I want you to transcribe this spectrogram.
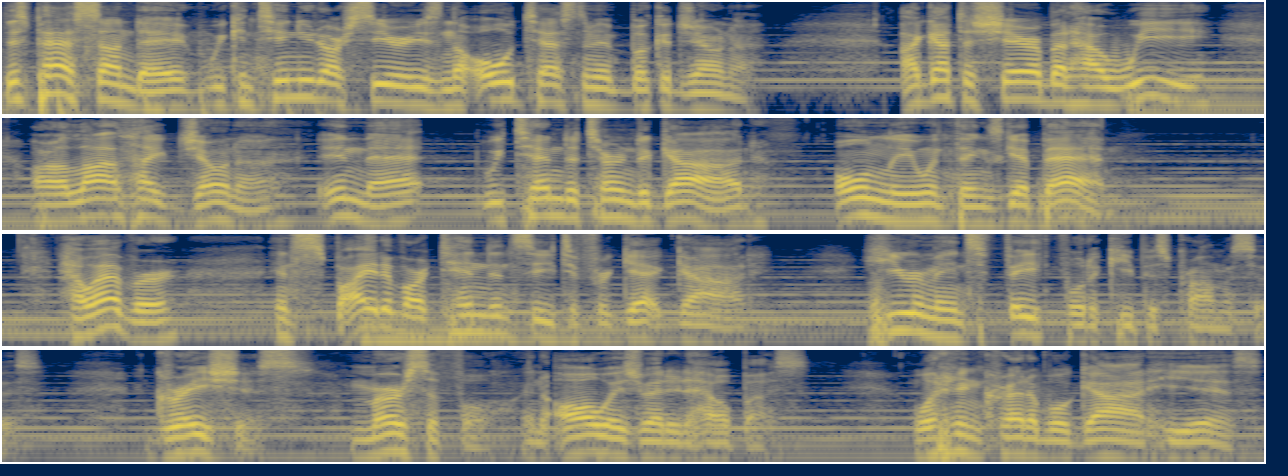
This past Sunday, we continued our series in the Old Testament book of Jonah. I got to share about how we are a lot like Jonah in that we tend to turn to God only when things get bad. However, in spite of our tendency to forget God, He remains faithful to keep His promises, gracious, merciful, and always ready to help us. What an incredible God He is.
